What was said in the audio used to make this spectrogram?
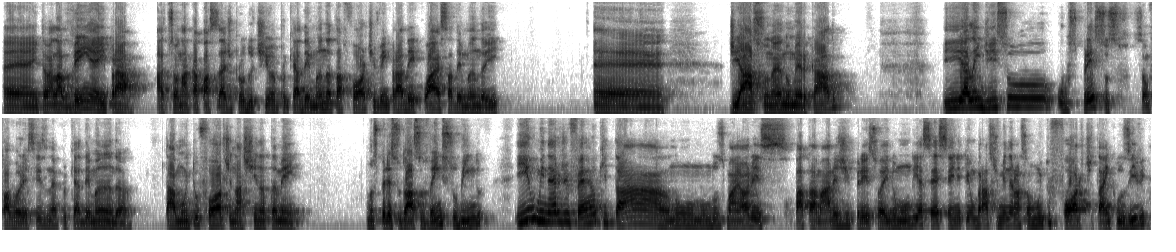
é, então ela vem aí para adicionar capacidade produtiva, porque a demanda está forte, vem para adequar essa demanda aí é, de aço né, no mercado. E além disso, os preços são favorecidos, né? Porque a demanda está muito forte. Na China também, os preços do aço vêm subindo. E o minério de ferro que está num, num, dos maiores patamares de preço aí do mundo. E a CSN tem um braço de mineração muito forte, tá? Inclusive,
